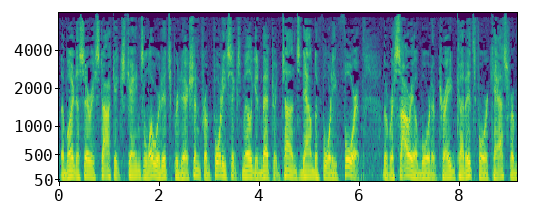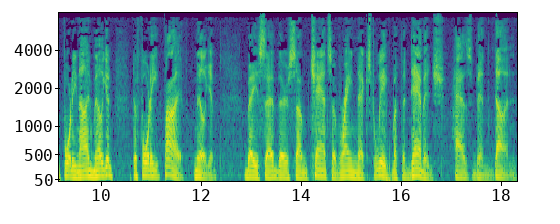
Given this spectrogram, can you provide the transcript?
The Buenos Aires Stock Exchange lowered its prediction from 46 million metric tons down to 44. The Rosario Board of Trade cut its forecast from 49 million to 45 million. Baize said there's some chance of rain next week, but the damage has been done.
